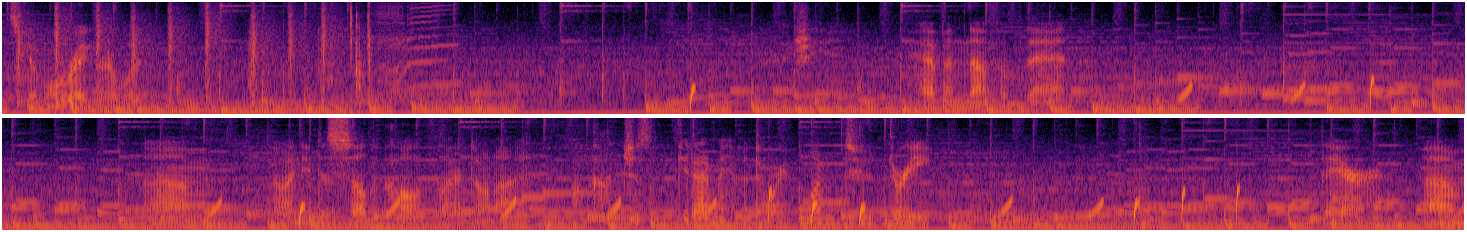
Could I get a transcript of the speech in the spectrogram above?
let's get more regular wood. Get out of my inventory. One, two, three. There. Um,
